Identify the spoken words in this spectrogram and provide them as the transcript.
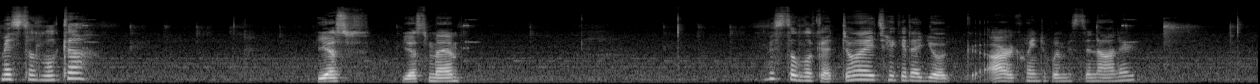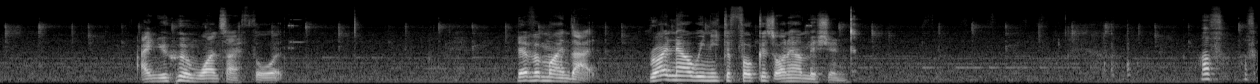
Mr. Looker? Yes, yes ma'am. Mr. Looker, do I take it that you are acquainted with Mr. Nanu? I knew him once, I thought. Never mind that. Right now we need to focus on our mission. Of, of,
